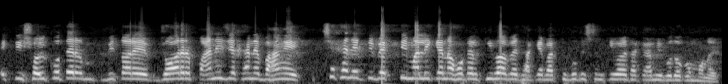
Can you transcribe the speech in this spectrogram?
একটি সৈকতের ভিতরে জ্বরের পানি যেখানে ভাঙে, সেখানে একটি ব্যক্তি মালিকানা হোটেল কীভাবে থাকে বা একটি প্রতিষ্ঠান কীভাবে থাকে আমি বোধকম মনে নয়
